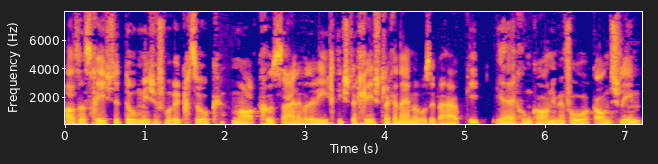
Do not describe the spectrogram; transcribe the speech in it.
Also, das Christentum ist auf dem Rückzug. Markus, einer der wichtigsten christlichen Namen, die es überhaupt gibt, äh, kommt gar nicht mehr vor. Ganz schlimm.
